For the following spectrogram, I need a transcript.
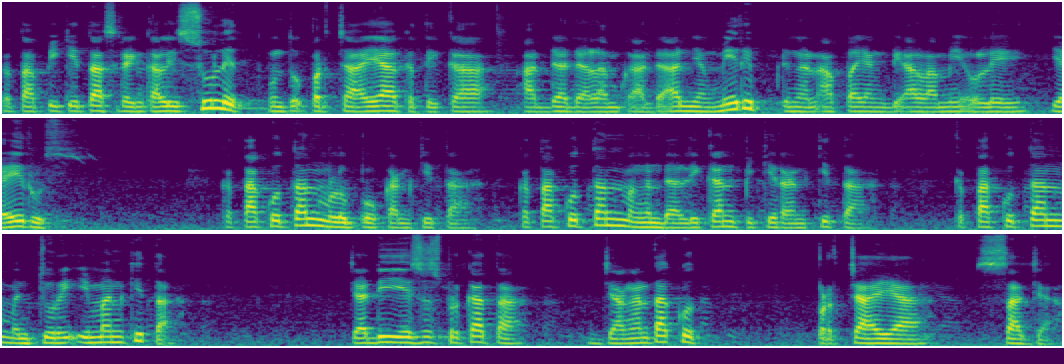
tetapi kita sering kali sulit untuk percaya ketika ada dalam keadaan yang mirip dengan apa yang dialami oleh Yairus. Ketakutan melumpuhkan kita, ketakutan mengendalikan pikiran kita, ketakutan mencuri iman kita. Jadi Yesus berkata, "Jangan takut, percaya saja."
